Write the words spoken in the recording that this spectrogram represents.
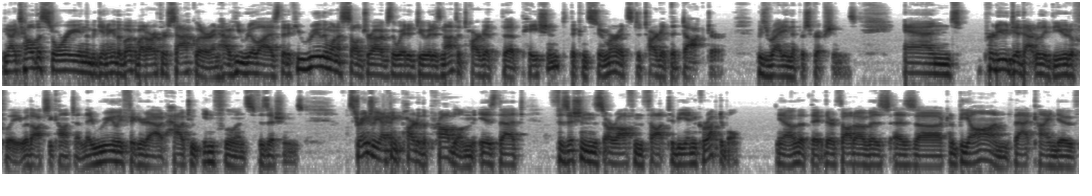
you know, I tell the story in the beginning of the book about Arthur Sackler and how he realized that if you really want to sell drugs, the way to do it is not to target the patient, the consumer, it's to target the doctor who's writing the prescriptions. And Purdue did that really beautifully with OxyContin. They really figured out how to influence physicians. Strangely, I think part of the problem is that physicians are often thought to be incorruptible. You know, that they, are thought of as, as uh, kind of beyond that kind of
